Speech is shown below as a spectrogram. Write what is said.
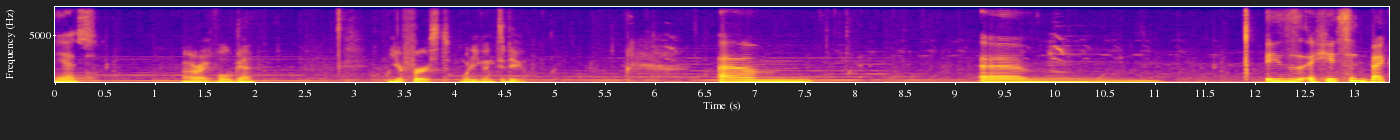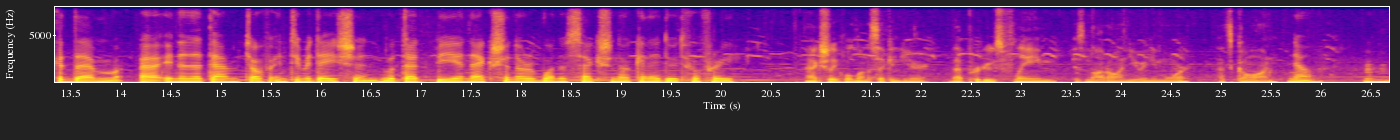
Yes. All right, Volga. You're first. What are you going to do? Um. Um. Is hissing back at them uh, in an attempt of intimidation? Would that be an action or a bonus action, or can I do it for free? Actually, hold on a second here. That produce flame is not on you anymore. That's gone. No. hmm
